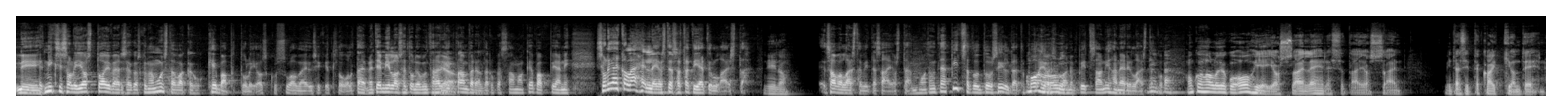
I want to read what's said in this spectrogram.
Niin. Et miksi se oli jos toi versio, koska mä muistan vaikka kun kebab tuli joskus Suomeen 90-luvulla. Tai en tiedä milloin se tuli, mutta ainakin. Tampereelta rupesi saamaan kebabia. Niin se oli aika lähelle jos sellaista tietynlaista. Niin on. Samanlaista, mitä saa jostain muuta. Mutta tämä pizza tuntuu siltä, että pohjoismainen pizza on ihan erilaista kuin Onkohan ollut joku ohje jossain lehdessä tai jossain, mitä sitten kaikki on tehnyt?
